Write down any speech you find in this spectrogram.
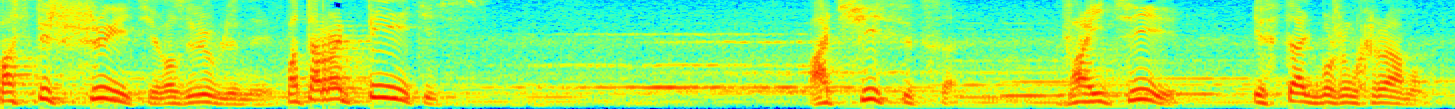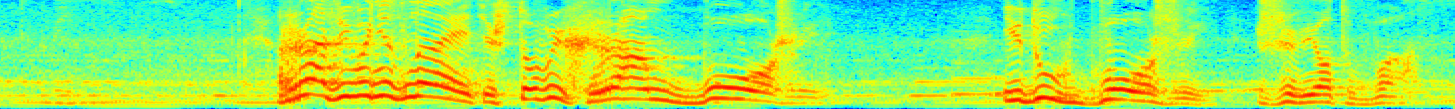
Поспешите, возлюбленные, поторопитесь очиститься, войти и стать Божьим храмом. Разве вы не знаете, что вы храм Божий, и Дух Божий живет в вас?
